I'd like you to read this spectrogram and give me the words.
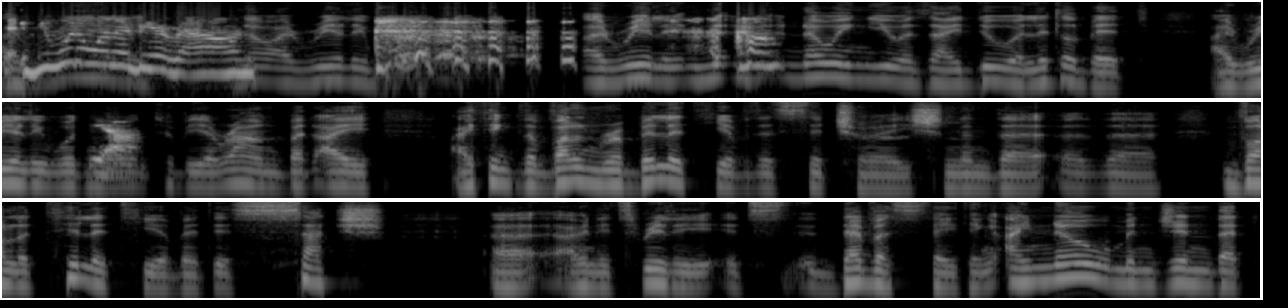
I you wouldn't want to be around. No, I really. I really, kn- Um, knowing you as I do a little bit, I really wouldn't Yeah. want to be around. But I, I think the vulnerability of this situation and the uh, the volatility of it is such. Uh, I mean, it's really it's devastating. I know, Min Jin, that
